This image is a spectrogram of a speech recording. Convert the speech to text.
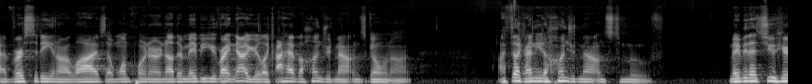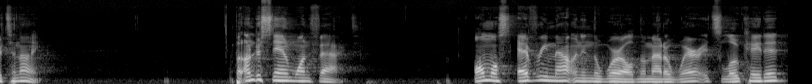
adversity in our lives at one point or another. Maybe you, right now you're like, I have 100 mountains going on. I feel like I need 100 mountains to move. Maybe that's you here tonight. But understand one fact almost every mountain in the world, no matter where it's located,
